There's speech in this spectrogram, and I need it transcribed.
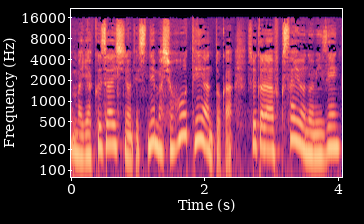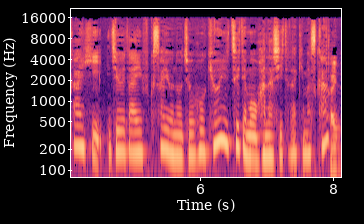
まあ、薬剤師のですね、まあ、処方提案とかそれから副作用の未然回避重大副作用の情報共有についてもお話しいただけますか？はい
